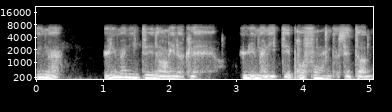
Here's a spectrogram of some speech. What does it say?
humain. L'humanité d'Henri Leclerc, l'humanité profonde de cet homme.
